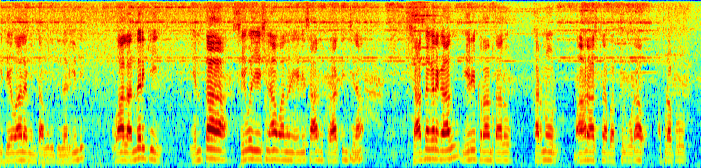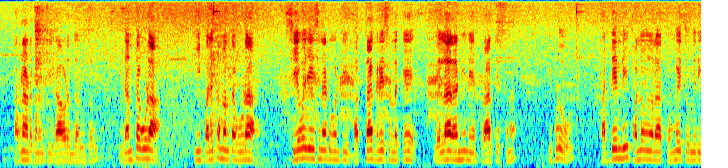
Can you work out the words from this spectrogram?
ఈ దేవాలయం ఇంత అభివృద్ధి జరిగింది. వాళ్ళందరికీ ఎంత సేవ చేసినా వాళ్ళని ఎన్నిసార్లు ప్రార్థించినా షాద్నగర్ కాదు వేరే ప్రాంతాలు కర్నూలు మహారాష్ట్ర భక్తులు కూడా అప్పుడప్పుడు కర్ణాటక నుంచి రావడం జరుగుతుంది. ఇదంతా కూడా ఈ ఫలితం అంతా కూడా సేవ చేసినటువంటి భక్తాగ్రేసులకే వెళ్ళాలని నేను ప్రార్థిస్తున్నా. ఇప్పుడు పద్దెనిమిది పంతొమ్మిది వందల తొంభై తొమ్మిది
